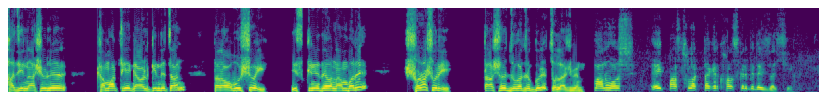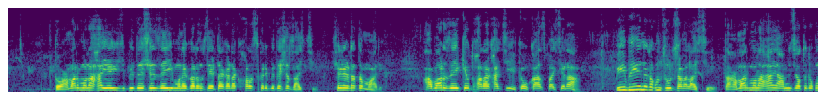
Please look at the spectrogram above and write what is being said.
হাজি নাসিরুলের খামার থেকে গারল কিনতে চান, তারা অবশ্যই স্ক্রিনে দেওয়া নাম্বারে সরাসরি তার সাথে যোগাযোগ করে চলে আসবেন। মানুষ এই পাঁচ ছ লাখ টাকার খরচ করে বিদেশ যাচ্ছে। তো আমার মনে হয় এই বিদেশে যেই মনে করেন যে টাকাটা খরচ করে বিদেশে যাচ্ছি সে টাকাটা তো মারে। আবার যেই কেউ ধরা খাচ্ছি, কেউ কাজ পাচ্ছে না। বিভিন্ন রকম ঝুট ঝামেলা আসছে। তা আমার মনে হয় আমি যতটুকু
